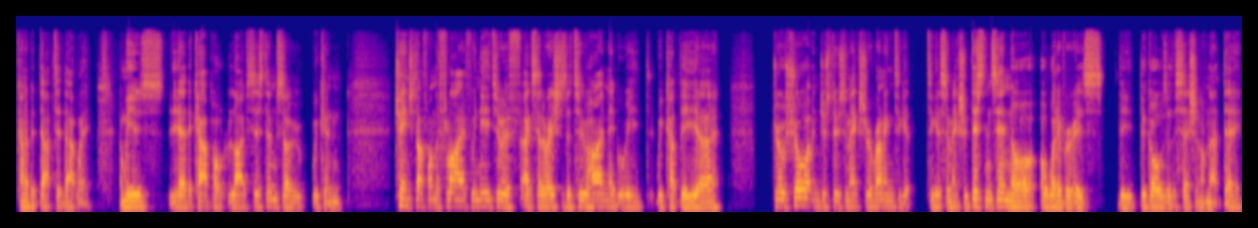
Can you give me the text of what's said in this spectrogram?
kind of adapt it that way. And we use yeah the catapult live system, so we can change stuff on the fly if we need to. If accelerations are too high, maybe we we cut the uh, drill short and just do some extra running to get to get some extra distance in, or or whatever it is the the goals of the session on that day.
